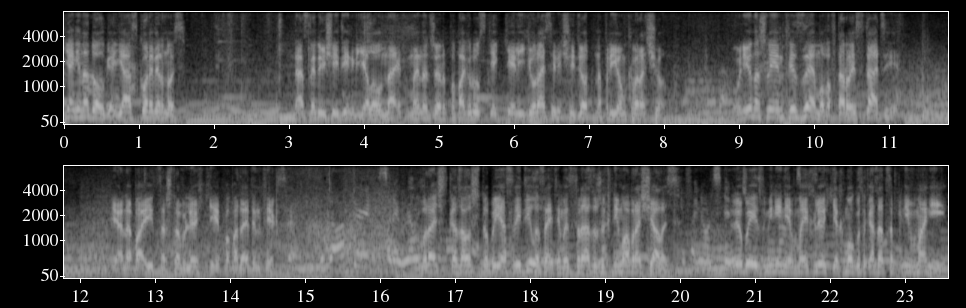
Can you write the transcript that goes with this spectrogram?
Я ненадолго, я скоро вернусь. На следующий день в Yellowknife менеджер по погрузке Келли Юрасевич идет на прием к врачу. У нее нашли эмфизему во второй стадии. И она боится, что в легкие попадает инфекция. Врач сказал, чтобы я следила за этим и сразу же к нему обращалась. Любые изменения в моих легких могут оказаться пневмонией.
